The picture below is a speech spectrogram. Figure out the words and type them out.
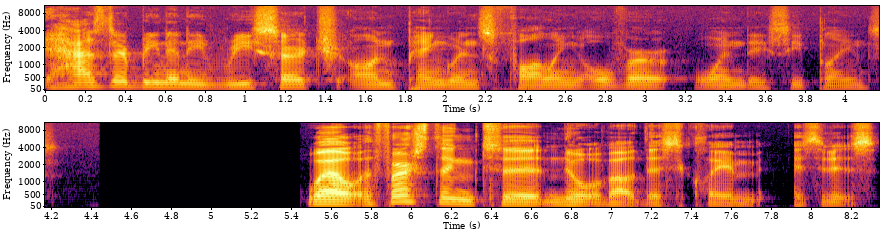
has there been any research on penguins falling over when they see planes? Well, the first thing to note about this claim is that it's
